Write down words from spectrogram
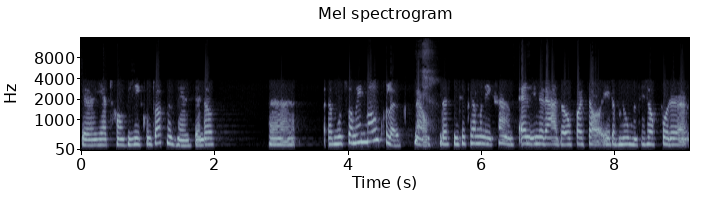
Uh, je hebt gewoon fysiek contact met mensen. En dat, uh, dat moet zo min mogelijk. Nou, daar is natuurlijk helemaal niks aan. En inderdaad, ook wat je al eerder benoemd, het is ook voor de,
